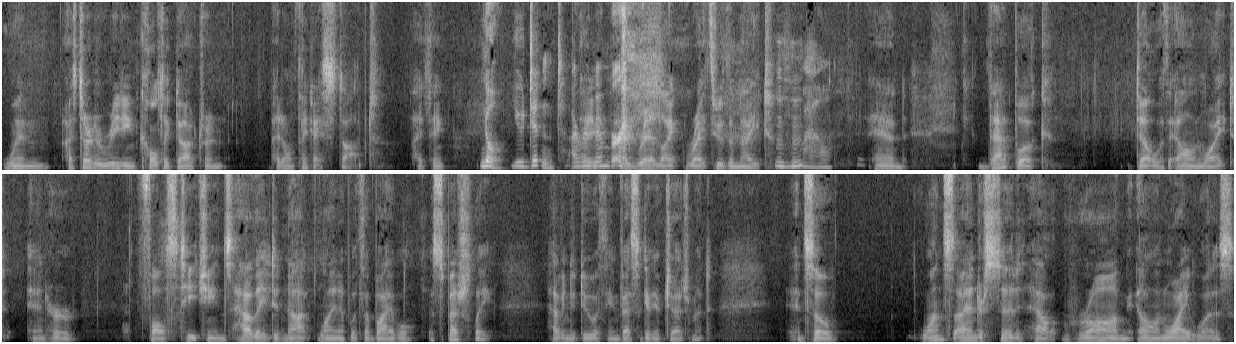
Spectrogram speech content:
when I started reading Cultic Doctrine, I don't think I stopped. I think No, you didn't. I I- remember. I, read like right through the night. Mm-hmm. Wow. And that book dealt with Ellen White and her false teachings, how they did not line up with the Bible, especially having to do with the investigative judgment. And so once I understood how wrong Ellen White was,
